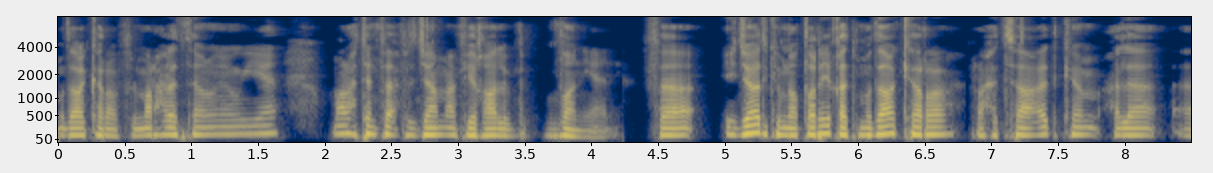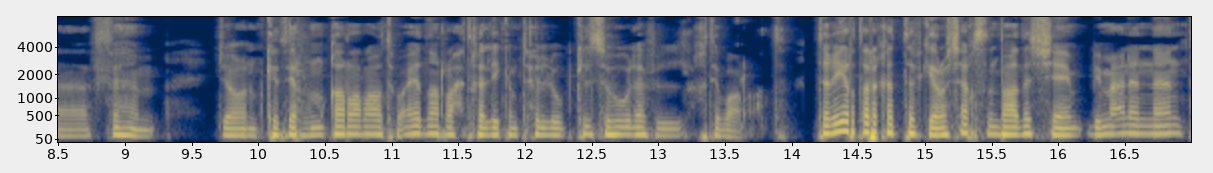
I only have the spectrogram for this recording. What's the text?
مذاكرة في المرحلة الثانوية ما راح تنفع في الجامعة في غالب الظن يعني. فإيجادكم لطريقة مذاكرة راح تساعدكم على آه، فهم جوانب كثير في المقررات وأيضا راح تخليكم تحلوا بكل سهولة في الاختبارات. تغيير طريقة التفكير وش اقصد بهذا الشيء؟ بمعنى إن أنت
